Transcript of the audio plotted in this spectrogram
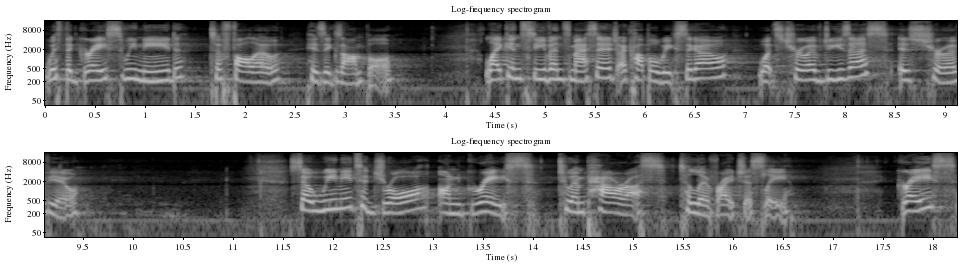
with the grace we need to follow his example. Like in Stephen's message a couple weeks ago, what's true of Jesus is true of you. So we need to draw on grace to empower us to live righteously. Grace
